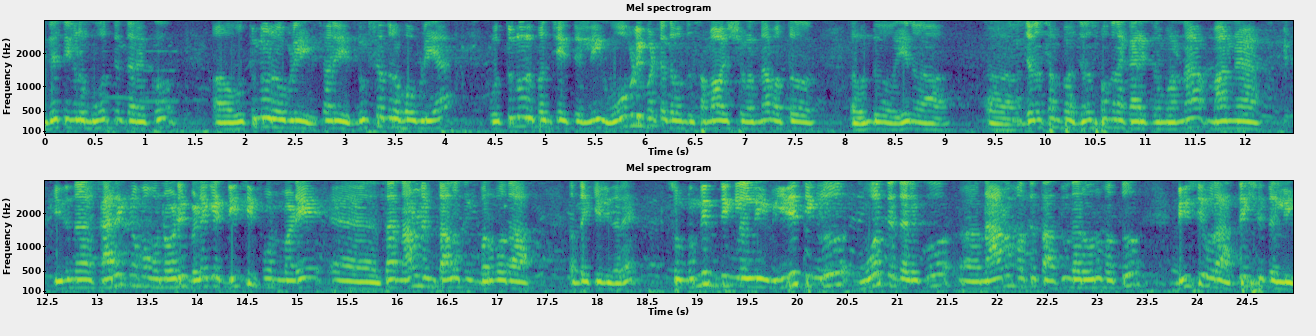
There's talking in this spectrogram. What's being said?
ಇದೇ ತಿಂಗಳು ಮೂವತ್ತನೇ ತಾರೀಕು ಉತ್ತನೂರು ಹೋಬಳಿ ಸಾರಿ ದುಗ್ಸಂದ್ರ ಹೋಬಳಿಯ ಉತ್ತನೂರು ಪಂಚಾಯಿತಿಯಲ್ಲಿ ಹೋಬಳಿ ಮಟ್ಟದ ಒಂದು ಸಮಾವೇಶವನ್ನ ಮತ್ತು ಒಂದು ಏನು ಜನಸಂಪ, ಜನಸ್ಪಂದನ ಕಾರ್ಯಕ್ರಮವನ್ನ ಮಾನ್ಯ ಇದನ್ನ ಕಾರ್ಯಕ್ರಮವನ್ನು ನೋಡಿ ಬೆಳಗ್ಗೆ ಡಿ ಸಿ ಫೋನ್ ಮಾಡಿ ಸರ್, ನಾನು ನಿಮ್ ತಾಲೂಕಿಗೆ ಬರ್ಬೋದಾ ಅಂತ ಕೇಳಿದ್ದಾರೆ. ಸೊ ಮುಂದಿನ ತಿಂಗಳಲ್ಲಿ, ಇದೇ ತಿಂಗಳು ಮೂವತ್ತನೇ ತಾರೀಕು ನಾನು ಮತ್ತು ತಹಸೀಲ್ದಾರ್ ಅವರು ಮತ್ತು ಡಿ ಸಿ ಅವರ ಅಧ್ಯಕ್ಷತೆಯಲ್ಲಿ,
